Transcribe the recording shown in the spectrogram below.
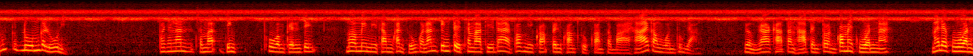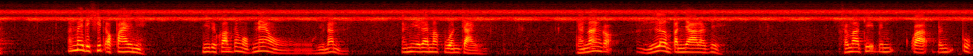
มันก็ดูมันก็รู้นี่ เพราะฉะนั้นสมาจึงผู้บำเพ็ญจริง เมื่อไม่มีทำขั้นสูงกว่านั้น จึงติดสมาธิได้ เพราะมีความเป็นความสุขความสบาย หายกังวลทุกอย่าง เรื่องราคะตัณหาเป็นต้นก็ไม่ควรนะไม่ได้ควร มันไม่ได้คิดออกไปนี่ มีแต่ความสงบแน่วอยู่นั่นไม่มีอะไรมากวนใจจากนั้นก็เริ่มปัญญาแล้วสิสมาธิเป็นกว่าเป็นปุก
